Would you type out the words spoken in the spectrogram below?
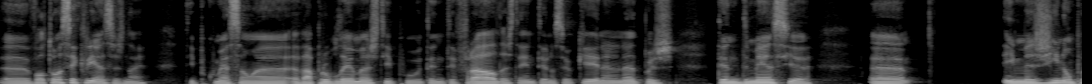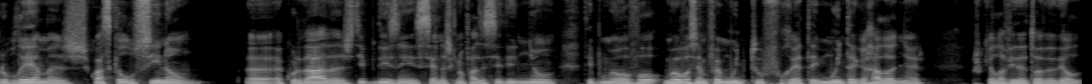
ah, voltam a ser crianças, não é? Tipo, começam a, a dar problemas, tipo, têm de ter fraldas, têm de ter não sei o quê, nananã, depois tendo demência, ah, imaginam problemas, quase que alucinam ah, acordadas, tipo, dizem cenas que não fazem sentido nenhum. Tipo, o meu avô, o meu avô sempre foi muito forreta e muito agarrado ao dinheiro, porque ele a vida toda dele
